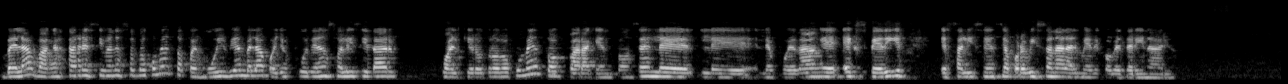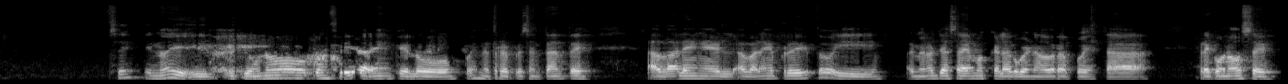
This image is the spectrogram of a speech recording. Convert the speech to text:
¿verdad? Van a estar recibiendo esos documentos, pues muy bien, ¿verdad? Pues ellos pudieran solicitar cualquier otro documento para que entonces le, le, puedan eh, expedir esa licencia provisional al médico veterinario. Sí, y, no, y, que uno confía en que los, pues, nuestros representantes avalen el, avalen el proyecto y al menos ya sabemos que la gobernadora pues está, reconoce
